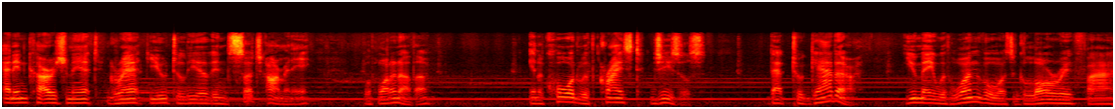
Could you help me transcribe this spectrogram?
and encouragement grant you to live in such harmony with one another, in accord with Christ Jesus, that together you may with one voice glorify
